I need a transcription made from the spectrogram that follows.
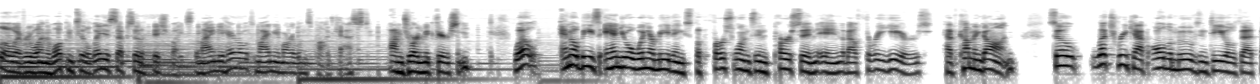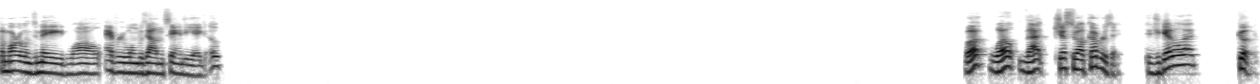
Hello, everyone, and welcome to the latest episode of Fish Bites, the Miami Herald's Miami Marlins podcast. I'm Jordan McPherson. Well, MLB's annual winter meetings, the first ones in person in about three years, have come and gone. So let's recap all the moves and deals that the Marlins made while everyone was out in San Diego. Well, well, that just about covers it. Did you get all that? Good.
